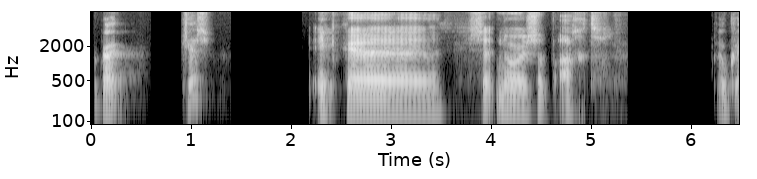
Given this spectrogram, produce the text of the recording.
Oké. Chris? Ik eh, zet Norris op 8. Oké.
